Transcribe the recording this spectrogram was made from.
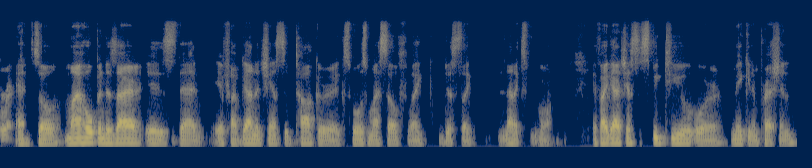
Correct. And so my hope and desire is that if I've gotten a chance to talk or expose myself, like just like not ex- well, if I got a chance to speak to you or make an impression,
